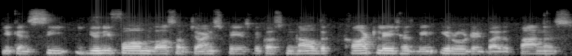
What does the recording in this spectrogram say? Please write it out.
you can see uniform loss of joint space because now the cartilage has been eroded by the pannus.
